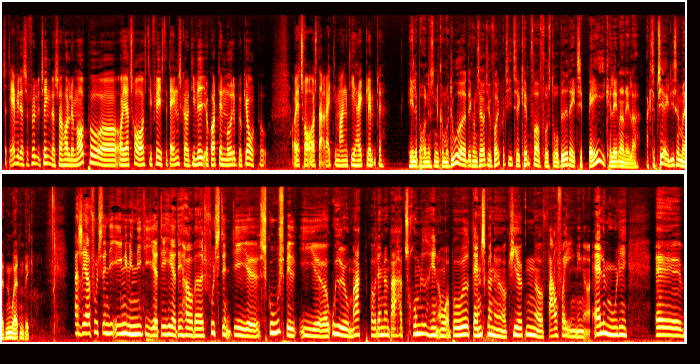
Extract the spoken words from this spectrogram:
Så det har vi da selvfølgelig tænkt os at holde dem op på, og, og jeg tror også, de fleste danskere, de ved jo godt den måde, det blev gjort på. Og jeg tror også, der er rigtig mange, de har ikke glemt det. Helle Bonnesen, kommer du og det konservative Folkeparti til at kæmpe for at få Stor Bededag tilbage i kalenderen, eller accepterer I ligesom, at nu er den væk? Altså, jeg er fuldstændig enig med Nick i, at det her det har jo været et fuldstændig øh, skuespil i øh, at udøve magt, og hvordan man bare har trumlet hen over både danskerne og kirken og fagforeninger og alle mulige. Øh,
